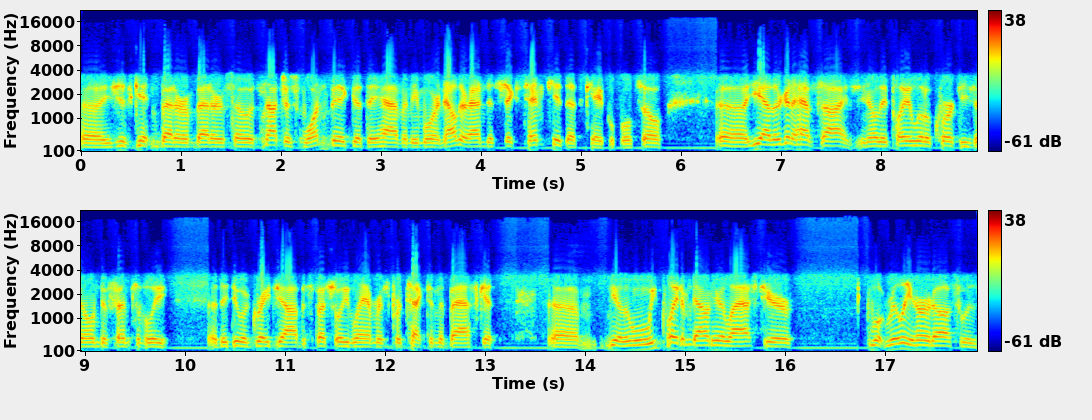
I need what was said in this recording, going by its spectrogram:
Uh, he's just getting better and better. So it's not just one big that they have anymore. Now they're adding a six ten kid that's capable. So uh, yeah, they're going to have size. You know, they play a little quirky zone defensively. Uh, they do a great job, especially Lammers protecting the basket. Um, you know, when we played them down here last year, what really hurt us was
